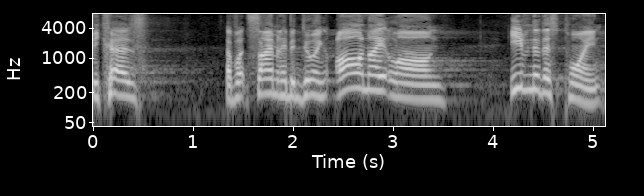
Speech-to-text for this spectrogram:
because of what Simon had been doing all night long, even to this point.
